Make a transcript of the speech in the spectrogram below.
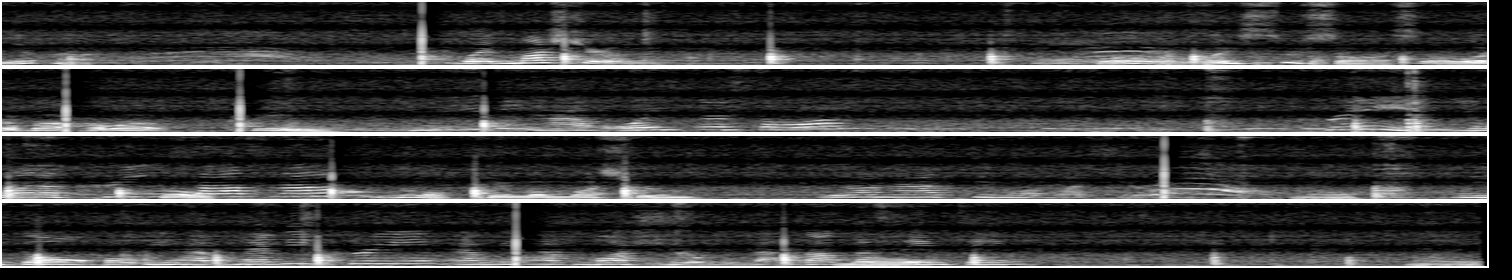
Yeah. With mushroom. Oh, oyster sauce. Oh, what about, how about cream? Do we even have oyster sauce? Cream. You want a cream No. sauce now? No, cream of mushroom. We don't have cream of mushroom. No, We don't, but we have heavy cream and we have mushroom. Is that not the same thing? no.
